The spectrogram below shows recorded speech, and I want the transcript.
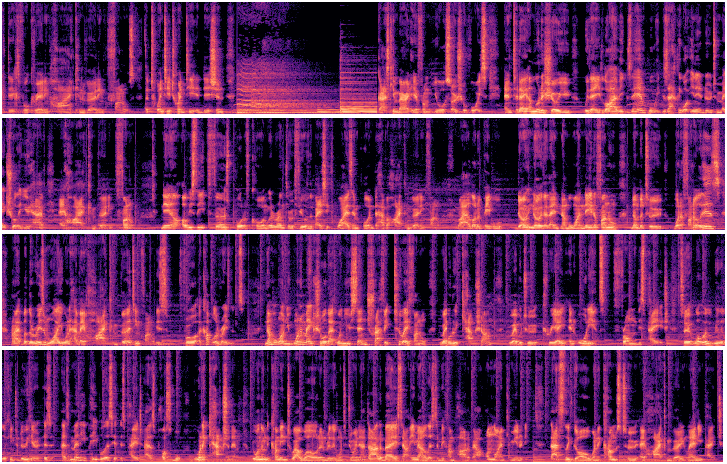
tactics for creating high converting funnels, the 2020 edition. Guys, Kim Barrett here from Your Social Voice. And today I'm going to show you with a live example exactly what you need to do to make sure that you have a high converting funnel. Now, obviously, first port of call, I'm going to run through a few of the basics. Why it's important to have a high converting funnel, right? A lot of people don't know that they number one need a funnel, number two, what a funnel is, right? But the reason why you want to have a high converting funnel is for a couple of reasons. Number one, you want to make sure that when you send traffic to a funnel, you're able to capture, you're able to create an audience from this page. So what we're really looking to do here is as many people as hit this page as possible, we want to capture them. We want them to come into our world and really want to join our database, our email list and become part of our online community. That's the goal when it comes to a high converting landing page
